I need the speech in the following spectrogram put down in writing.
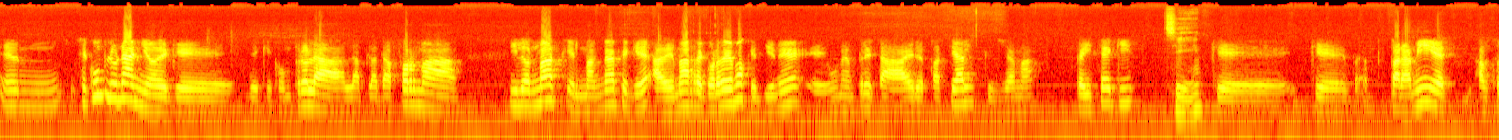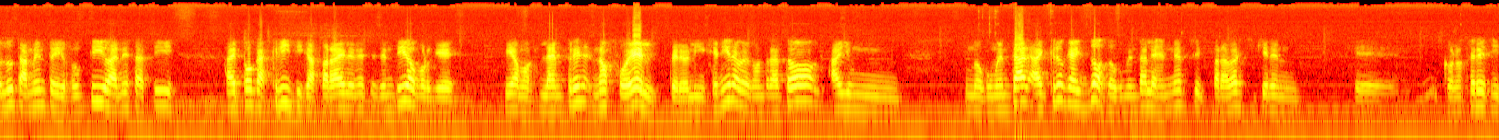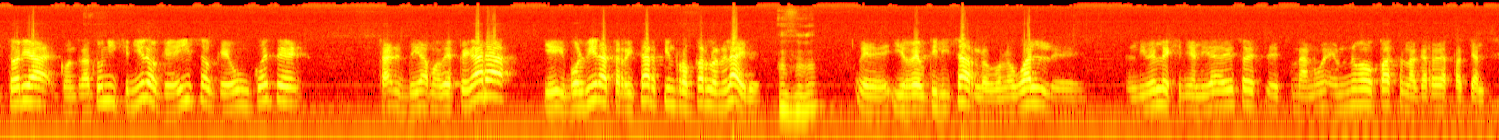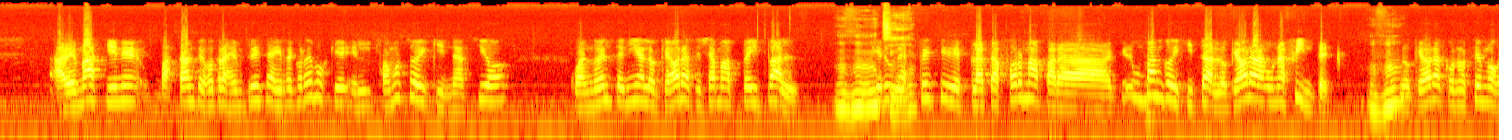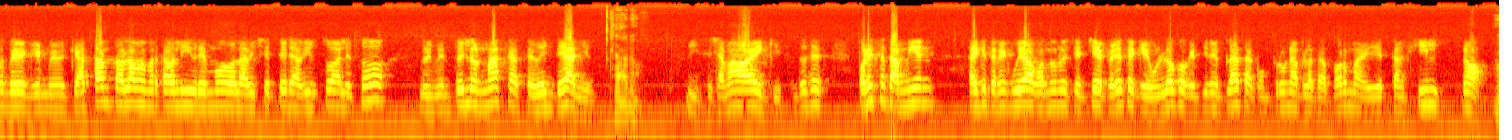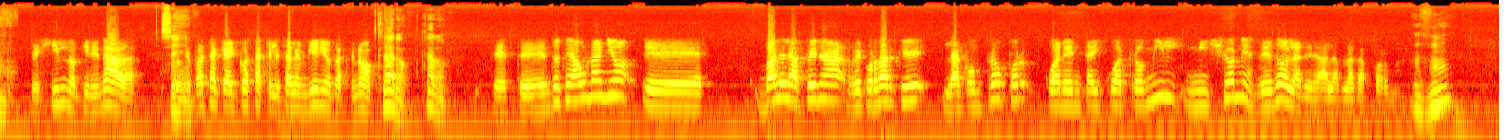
Em, se cumple un año de que, de que compró la, la plataforma Elon Musk, el magnate que además recordemos que tiene eh, una empresa aeroespacial que se llama SpaceX, Sí. que, que para mí es absolutamente disruptiva, en esa sí hay pocas críticas para él en ese sentido, porque, digamos, la empresa, no fue él, pero el ingeniero que contrató, hay un, un documental, creo que hay dos documentales en Netflix para ver si quieren eh, conocer esa historia, contrató un ingeniero que hizo que un cohete, digamos, despegara y volviera a aterrizar sin romperlo en el aire. Eh, y reutilizarlo, con lo cual eh, el nivel de genialidad de eso es, es una nue- un nuevo paso en la carrera espacial. Además tiene bastantes otras empresas y recordemos que el famoso X nació cuando él tenía lo que ahora se llama PayPal, Que era sí. una especie de plataforma para un banco digital, lo que ahora una fintech, lo que ahora conocemos de que, que tanto hablamos de Mercado Libre, modo la billetera virtual, todo lo inventó Elon Musk hace 20 años Claro. y se llamaba X. Entonces, por eso también hay que tener cuidado cuando uno dice, che, pero este que un loco que tiene plata compró una plataforma y es tan Gil. No, de Gil no tiene nada. Sí. Lo que pasa es que hay cosas que le salen bien y otras que no. Claro, claro. Este, entonces, a un año eh, vale la pena recordar que la compró por 44 mil millones de dólares a la plataforma.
